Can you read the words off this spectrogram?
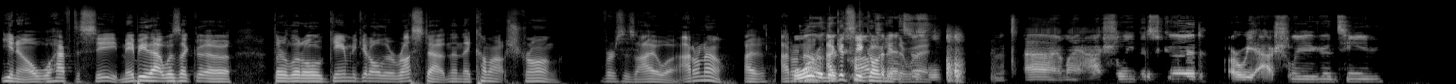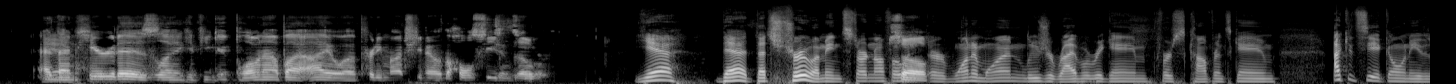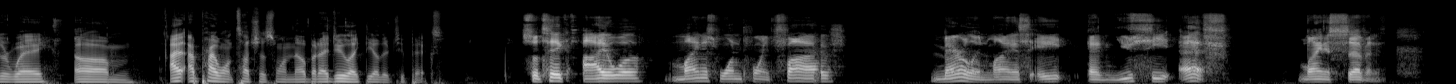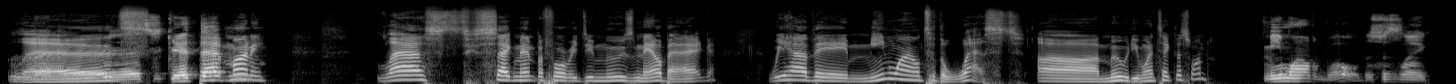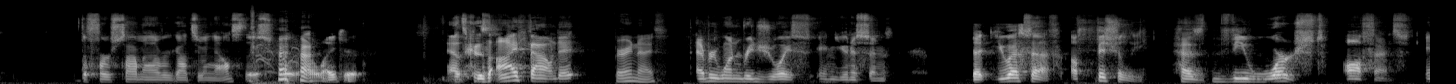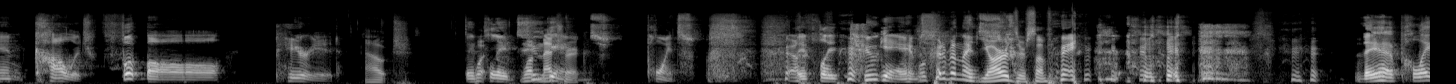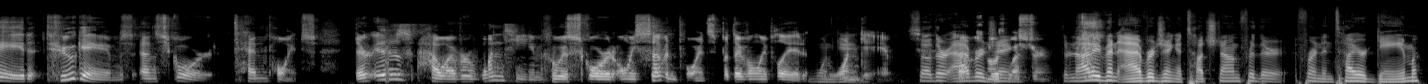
you know, we'll have to see. Maybe that was like a their little game to get all their rust out, and then they come out strong versus Iowa. I don't know. I I don't know. I could see it going either way. Uh, am I actually this good? Are we actually a good team? And Yeah. then here it is. Like if you get blown out by Iowa, pretty much you know the whole season's over. Yeah, that that's true. I mean, starting off So- o- or one and one, lose your rivalry game, first conference game. I could see it going either way. Um, I, I probably won't touch this one though, but I do like the other two picks. So take Iowa minus one point five, Maryland minus eight, and UCF minus seven. Let's get that money. Last segment before we do Moo's mailbag, we have a meanwhile to the west. Uh, Moo, do you want to take this one? Meanwhile, whoa, this is like the first time I ever got to announce this, but I like it. That's because I found it. Very nice. Everyone rejoice in unison that USF officially has the worst offense in college football. Period. Ouch. They What- played what two metric? games. Points. they played two games. Well, it could have been like yards or something. they have played two games and scored 10 points. There is, however, one team who has scored only seven points, but they've only played One one, game. game. So they're That was averaging. Northwestern. They're not even averaging a touchdown for their for an entire game.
